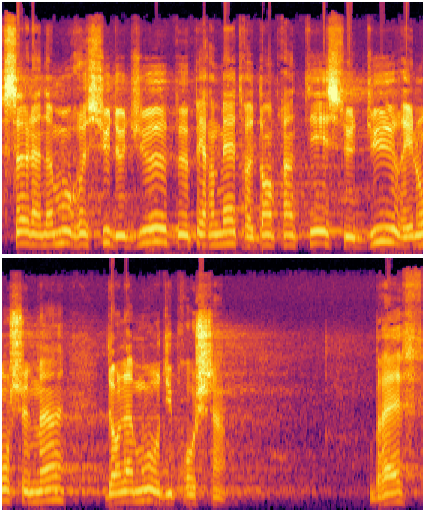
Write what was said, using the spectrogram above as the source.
Seul un amour reçu de Dieu peut permettre d'emprunter ce dur et long chemin dans l'amour du prochain. Bref,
